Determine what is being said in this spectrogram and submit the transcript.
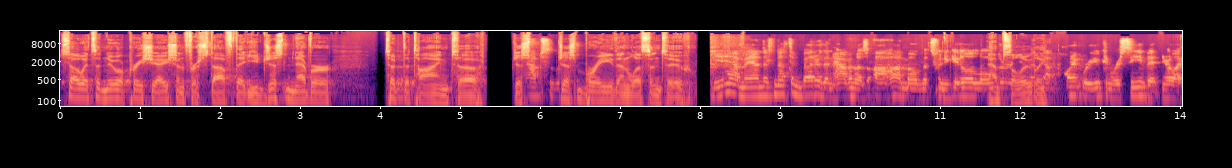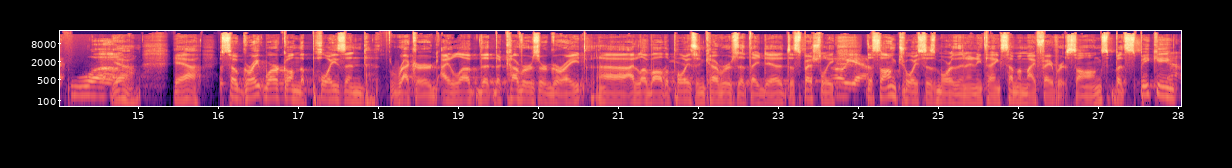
So it's a new appreciation for stuff that you just never took the time to just Absolutely. just breathe and listen to. Yeah, man. There's nothing better than having those aha moments when you get a little older. Absolutely. At that point where you can receive it, and you're like, "Whoa!" Yeah. Yeah. So great work on the Poison'd record. I love that the covers are great. Uh, I love all the Poison covers that they did, especially Oh, yeah. the song choices more than anything. Some of my favorite songs. But speaking Yeah,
